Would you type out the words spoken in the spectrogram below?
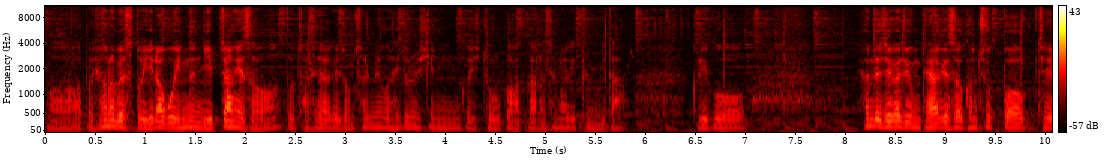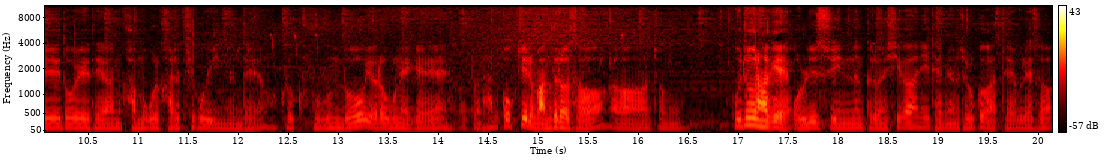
어, 또 현업에서 또 일하고 있는 입장에서 또 자세하게 좀 설명을 해주시는 것이 좋을 것 같다는 생각이 듭니다. 그리고 현재 제가 지금 대학에서 건축법 제도에 대한 과목을 가르치고 있는데요. 그 부분도 여러분에게 어떤 한 꼭지를 만들어서 어, 좀 꾸준하게 올릴 수 있는 그런 시간이 되면 좋을 것 같아요. 그래서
